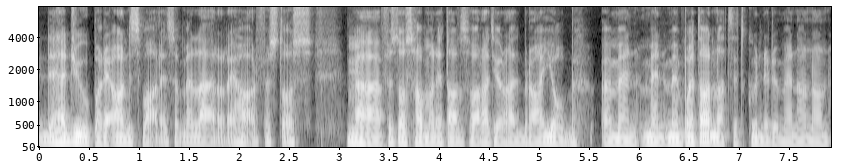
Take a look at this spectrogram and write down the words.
det här djupare ansvaret som en lärare har förstås. Mm. Uh, förstås har man ett ansvar att göra ett bra jobb, men, men, men på ett annat sätt kunde du med en annan,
